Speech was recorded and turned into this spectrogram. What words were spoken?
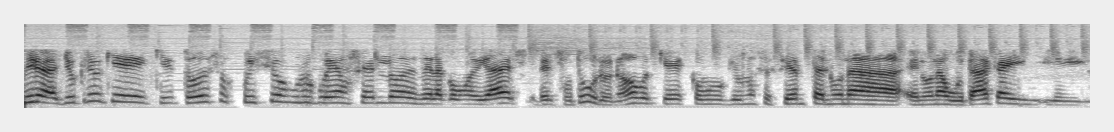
Mira, yo creo que, todos esos juicios uno puede hacerlo desde la comodidad del, futuro, ¿no? Porque es como que uno se sienta en una en una butaca y,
